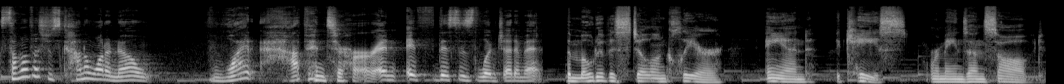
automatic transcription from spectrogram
some of us just kind of want to know what happened to her and if this is legitimate. The motive is still unclear, and the case remains unsolved.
